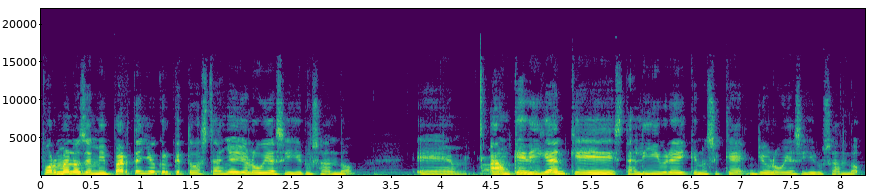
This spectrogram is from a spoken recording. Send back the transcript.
por menos de mi parte, yo creo que todo este año yo lo voy a seguir usando. Eh, aunque digan que está libre y que no sé qué, yo lo voy a seguir usando.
